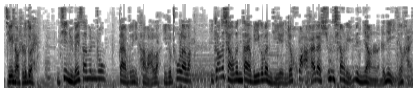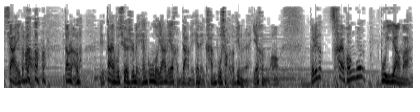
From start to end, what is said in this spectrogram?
几个小时的队。你进去没三分钟，大夫就给你看完了，你就出来了。你刚想问大夫一个问题，你这话还在胸腔里酝酿着呢，人家已经喊下一个号了。当然了，这大夫确实每天工作压力也很大，每天得看不少的病人，也很忙。可这个蔡桓公不一样吧？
